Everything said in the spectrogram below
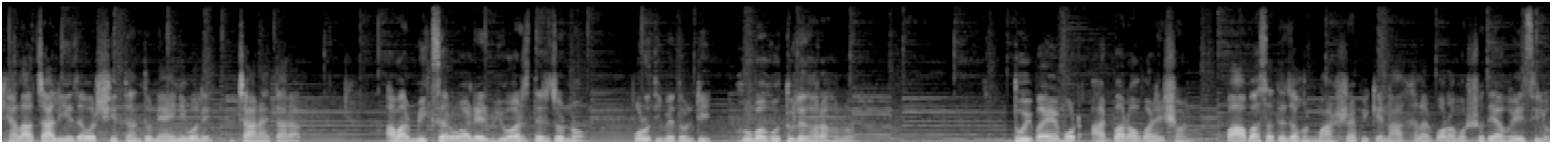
খেলা চালিয়ে যাওয়ার সিদ্ধান্ত নেয়নি বলে জানায় তারা। আমার মিক্সার ওয়ার্ল্ডের ভিউয়ার্সদের জন্য প্রতিবেদনটি হুবাহু তুলে ধরা হলো। দুই পায়ে মোট আটবার অপারেশন। পা বাঁচাতে যখন মাশরাফিকে না খেলার পরামর্শ দেওয়া হয়েছিল,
